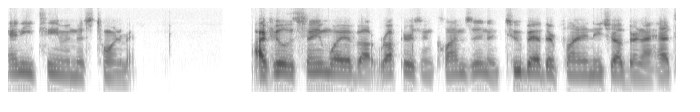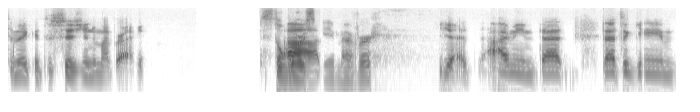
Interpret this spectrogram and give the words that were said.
any team in this tournament. I feel the same way about Rutgers and Clemson, and too bad they're playing each other, and I had to make a decision in my bracket. It's the worst uh, game ever. Yeah, I mean that that's a game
